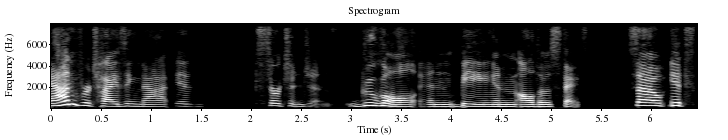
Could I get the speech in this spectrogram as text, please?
advertising that is search engines, Google and Bing and all those things. So it's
